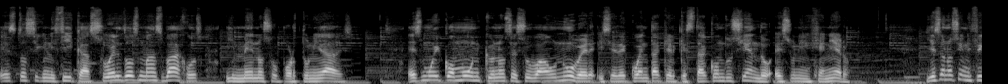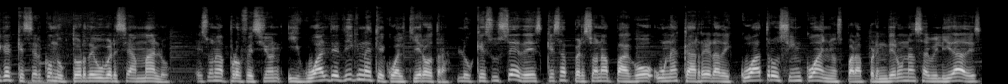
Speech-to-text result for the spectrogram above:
Esto significa sueldos más bajos y menos oportunidades. Es muy común que uno se suba a un Uber y se dé cuenta que el que está conduciendo es un ingeniero. Y eso no significa que ser conductor de Uber sea malo, es una profesión igual de digna que cualquier otra. Lo que sucede es que esa persona pagó una carrera de 4 o 5 años para aprender unas habilidades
